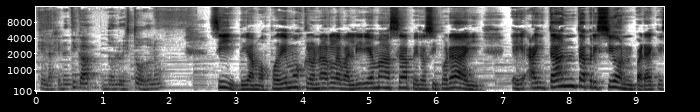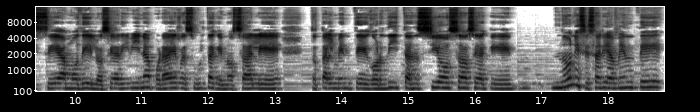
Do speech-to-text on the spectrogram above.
que la genética no lo es todo, ¿no? Sí, digamos, podemos clonar la Valeria Massa, pero si por ahí eh, hay tanta presión para que sea modelo, sea divina, por ahí resulta que no sale totalmente gordita, ansiosa, o sea que no necesariamente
